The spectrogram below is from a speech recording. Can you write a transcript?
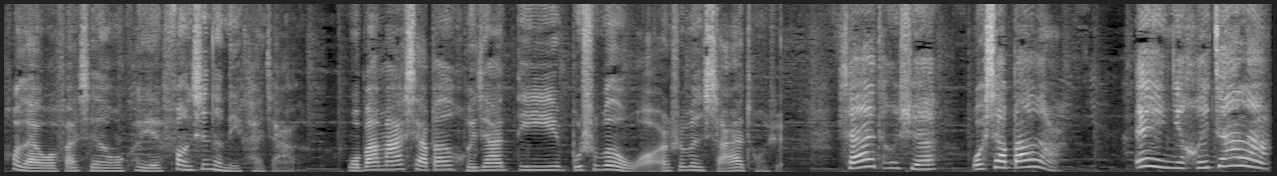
后来我发现我可以放心的离开家了。我爸妈下班回家，第一不是问我，而是问小爱同学。小爱同学，我下班了。哎，你回家啦？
